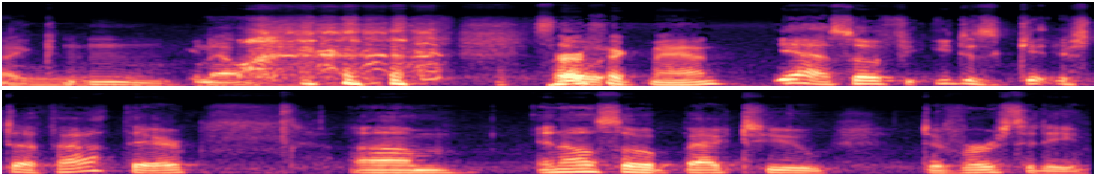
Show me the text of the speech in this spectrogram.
Like, you know, So- Perfect, man. yeah, so if you just get your stuff out there, um, and also back to diversity,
